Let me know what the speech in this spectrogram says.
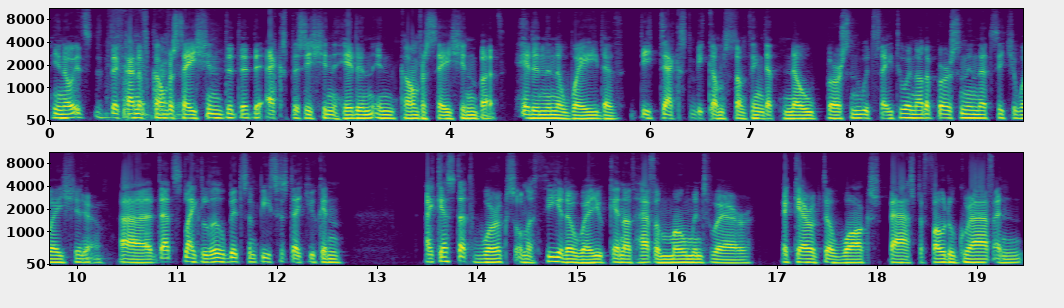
you know it's the kind of conversation the, the, the exposition hidden in conversation but hidden in a way that the text becomes something that no person would say to another person in that situation. Yeah. uh, that's like little bits and pieces that you can i guess that works on a theater where you cannot have a moment where a character walks past a photograph and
